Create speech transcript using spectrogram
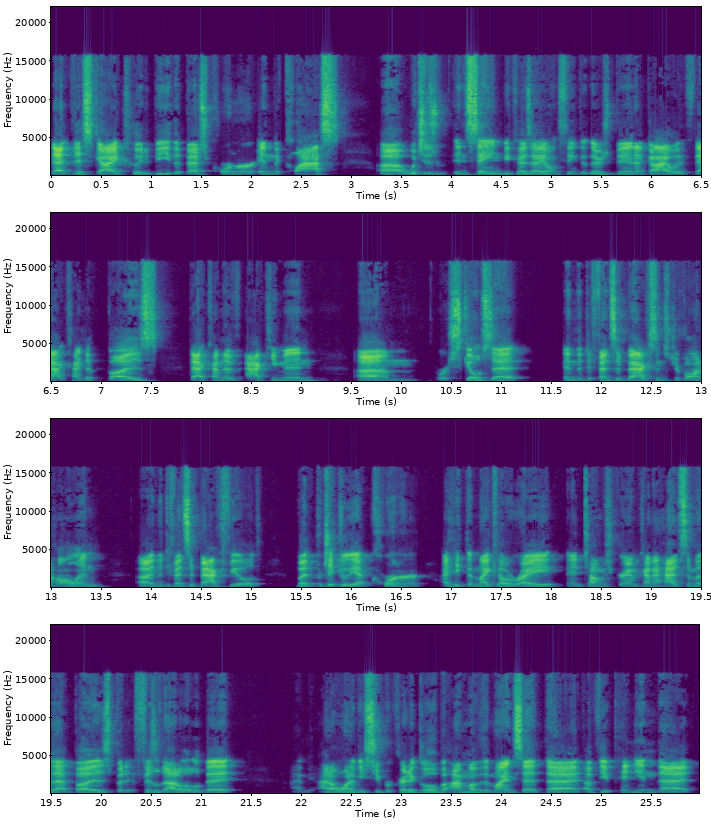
that this guy could be the best corner in the class, uh, which is insane because I don't think that there's been a guy with that kind of buzz, that kind of acumen um, or skill set in the defensive back since Jevon Holland uh, in the defensive backfield, but particularly at corner. I think that Mykael Wright and Thomas Graham kind of had some of that buzz, but it fizzled out a little bit. I mean, I don't want to be super critical, but I'm of the mindset that of the opinion that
